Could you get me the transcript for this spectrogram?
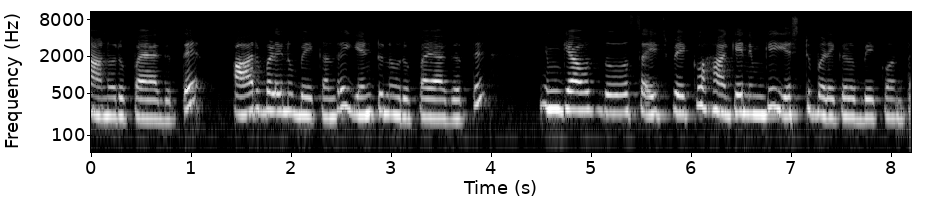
ನಾನ್ನೂರು ರೂಪಾಯಿ ಆಗುತ್ತೆ. ಆರು ಬಳೆನೂ ಬೇಕಂದರೆ ಎಂಟು ನೂರು ರೂಪಾಯಿ ಆಗುತ್ತೆ. ನಿಮ್ಗೆ ಯಾವುದು ಸೈಜ್ ಬೇಕು ಹಾಗೆ ನಿಮಗೆ ಎಷ್ಟು ಬಳೆಗಳು ಬೇಕು ಅಂತ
